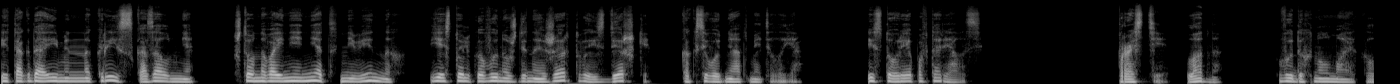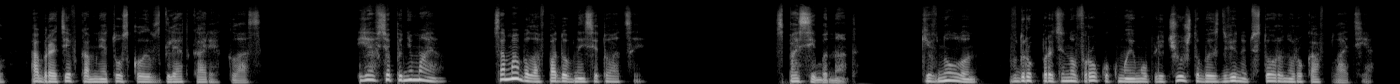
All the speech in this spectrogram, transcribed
И тогда именно Крис сказал мне, что на войне нет невинных, есть только вынужденные жертвы и издержки, как сегодня отметила я. История повторялась. «Прости, ладно?» — выдохнул Майкл, обратив ко мне тусклый взгляд карих глаз. «Я все понимаю. Сама была в подобной ситуации». «Спасибо, Над», — кивнул он, вдруг протянув руку к моему плечу, чтобы сдвинуть в сторону рукав платья.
